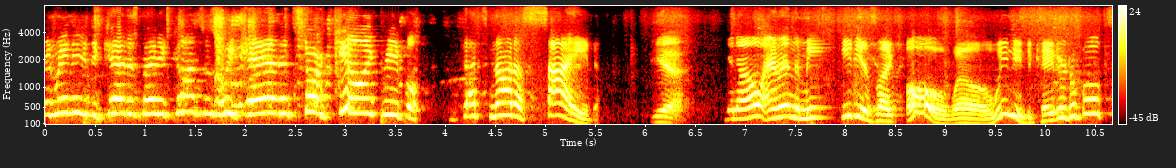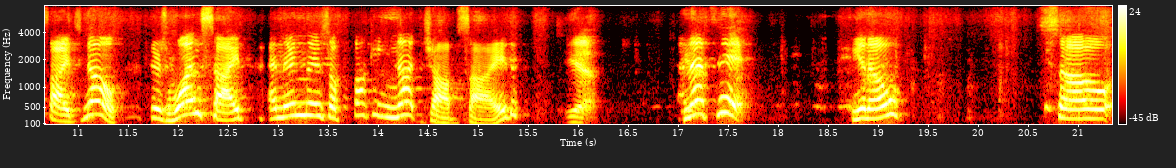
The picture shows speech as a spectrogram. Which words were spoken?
And we need to get as many guns as we can and start killing people. That's not a side. Yeah. You know, and then the media is like, oh, well, we need to cater to both sides. No, there's one side, and then there's a fucking nut job side, Yeah. and that's it. You know? So,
